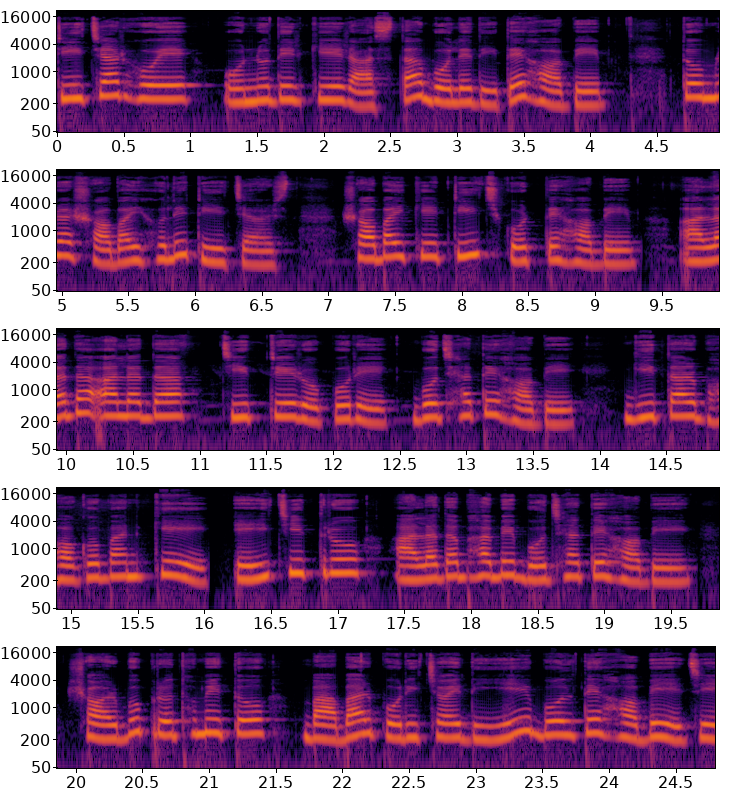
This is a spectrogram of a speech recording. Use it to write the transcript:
টিচার হয়ে অন্যদেরকে রাস্তা বলে দিতে হবে। তোমরা সবাই হলে টিচার্স। সবাইকে টিচ করতে হবে। আলাদা আলাদা চিত্রের ওপরে বোঝাতে হবে, গীতার ভগবান কে এই চিত্র আলাদাভাবে বোঝাতে হবে। সর্বপ্রথমে তো বাবার পরিচয় দিয়ে বলতে হবে যে,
